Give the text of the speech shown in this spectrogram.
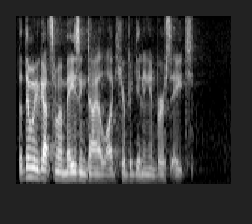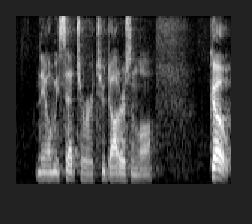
But then we've got some amazing dialogue here beginning in verse 8. Naomi said to her two daughters in law, Go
